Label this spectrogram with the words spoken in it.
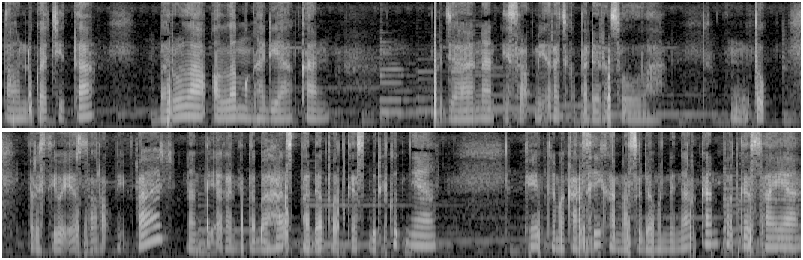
tahun duka cita, barulah Allah menghadiahkan perjalanan Isra Mi'raj kepada Rasulullah. Untuk peristiwa Isra Mi'raj nanti akan kita bahas pada podcast berikutnya. Oke, terima kasih karena sudah mendengarkan podcast saya.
